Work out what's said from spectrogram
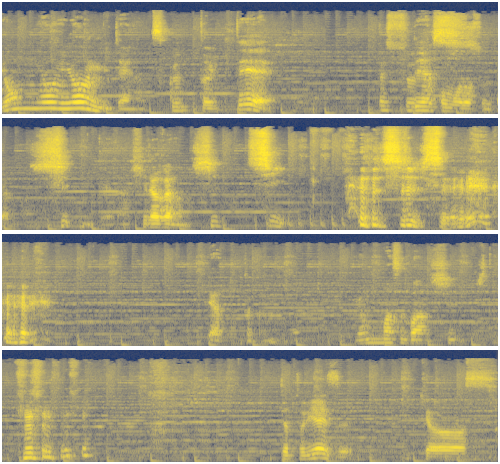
444みたいなの作っといてでスーッとこう戻すみたいな「し」みたいな。ひらがなの「し」C「し」し。て やっとくみたいな4マス版「し」して。じゃあとりあえずいきます。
